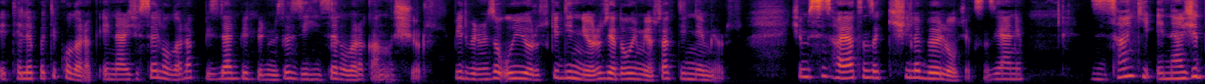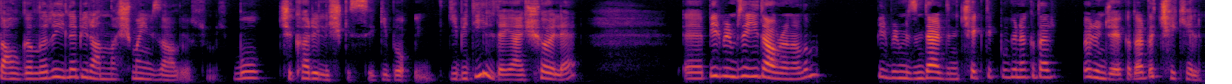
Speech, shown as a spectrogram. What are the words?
E, telepatik olarak, enerjisel olarak bizler birbirimizle zihinsel olarak anlaşıyoruz. Birbirimize uyuyoruz ki dinliyoruz ya da uymuyorsak dinlemiyoruz. Şimdi siz hayatınızdaki kişiyle böyle olacaksınız. Yani sanki enerji dalgalarıyla bir anlaşma imzalıyorsunuz. Bu çıkar ilişkisi gibi gibi değil de yani şöyle e, birbirimize iyi davranalım. Birbirimizin derdini çektik bugüne kadar ölünceye kadar da çekelim.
